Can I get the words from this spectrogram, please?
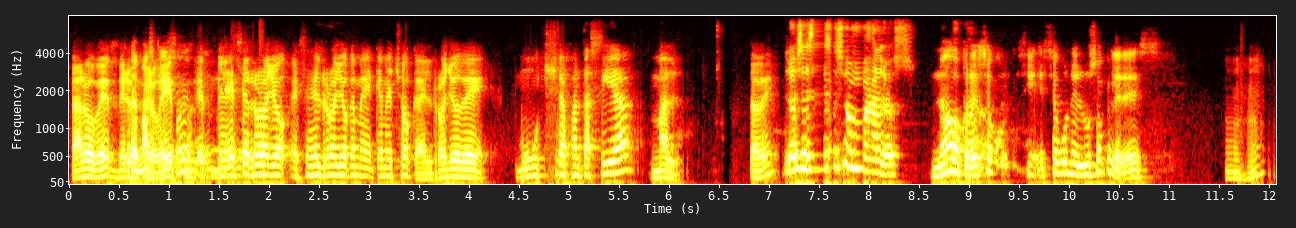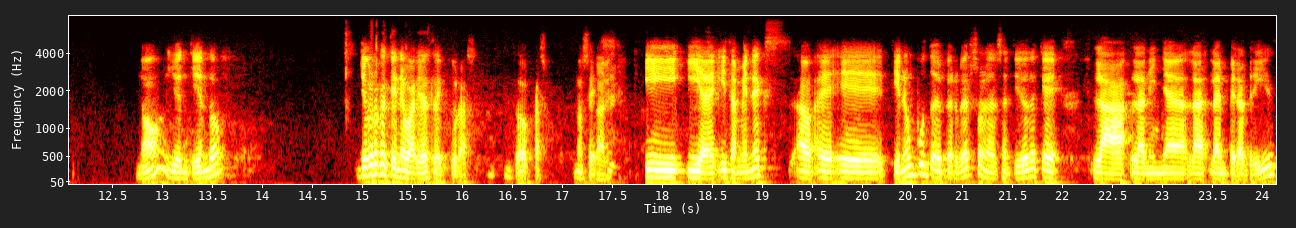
Claro, ve, ve- pero que ve, eso- ve- ve ese rollo, ese es el rollo que me, que me choca, el rollo de mucha fantasía, mal. ¿Sabes? Los excesos son malos. No, pero es según, sí, es según el uso que le des. ¿No? Yo entiendo. Yo creo que tiene varias lecturas, en todo caso. No sé. Vale. Y, y, también ex, eh, eh, tiene un punto de perverso en el sentido de que la, la niña, la, emperatriz,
